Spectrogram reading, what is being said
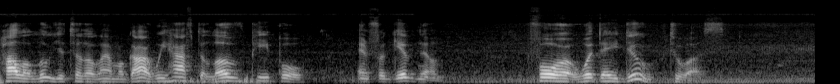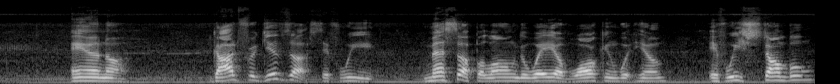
Hallelujah to the Lamb of God. We have to love people and forgive them for what they do to us. And uh, God forgives us if we mess up along the way of walking with Him. If we stumble,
